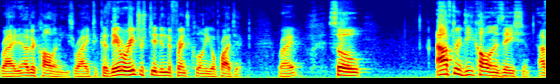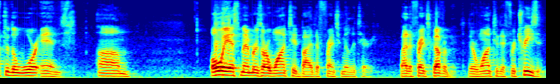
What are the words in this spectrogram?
right? And other colonies, right? Because they were interested in the French colonial project, right? So after decolonization, after the war ends, um, OAS members are wanted by the French military by the French government. They're wanted for treason.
